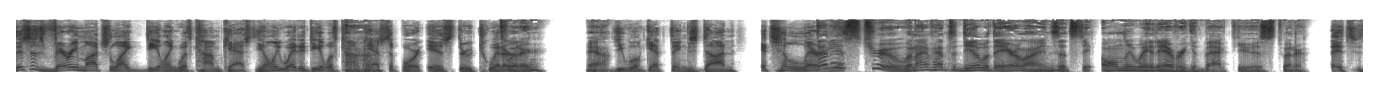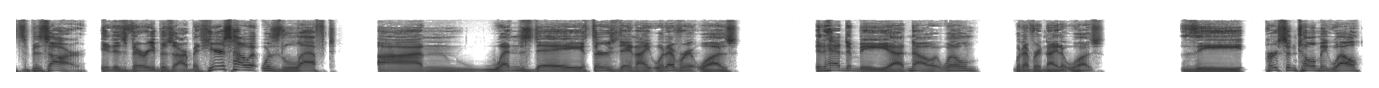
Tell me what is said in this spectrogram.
This is very much like dealing with Comcast. The only way to deal with Comcast Uh-huh. support is through Twitter. Twitter. Yeah. You will get things done. It's hilarious. That is true. When I've had to deal with the airlines, that's the only way they ever get back to you is Twitter. it's it's bizarre. It is very bizarre. But here's how it was left on Wednesday, Thursday night, whatever it was. It had to be uh, no, well, whatever night it was. The person told me, "Well,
